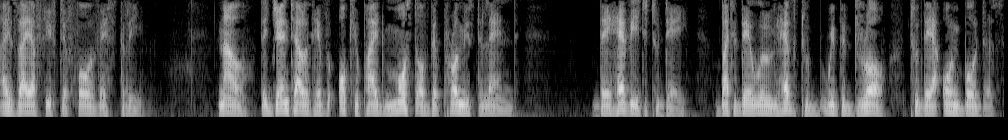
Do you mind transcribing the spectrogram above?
Isaiah 54 verse 3. Now, the Gentiles have occupied most of the promised land. They have it today, but they will have to withdraw to their own borders.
